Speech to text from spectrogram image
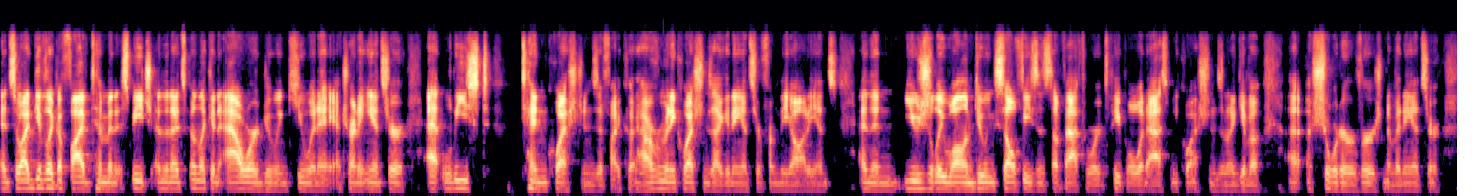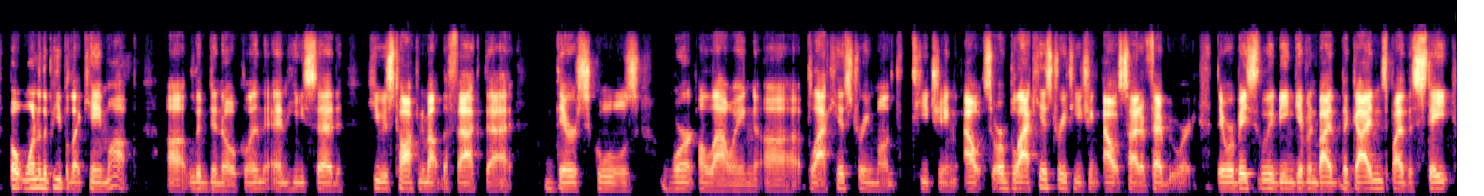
And so I'd give like a five ten minute speech and then I'd spend like an hour doing Q&A. I try to answer at least 10 questions if I could, however many questions I could answer from the audience. And then usually while I'm doing selfies and stuff afterwards, people would ask me questions and I give a, a shorter version of an answer. But one of the people that came up uh, lived in Oakland and he said he was talking about the fact that their schools weren't allowing uh, Black History Month teaching out or Black History teaching outside of February. They were basically being given by the guidance by the state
